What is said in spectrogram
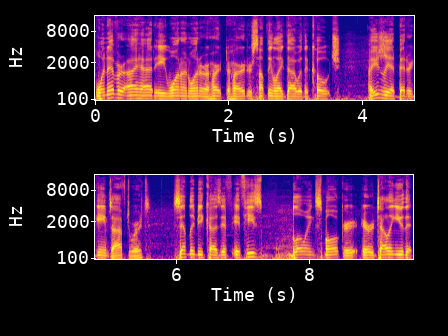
whenever I had a one-on-one or a heart-to-heart or something like that with a coach I usually had better games afterwards. Simply because if, if he's blowing smoke or, or telling you that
